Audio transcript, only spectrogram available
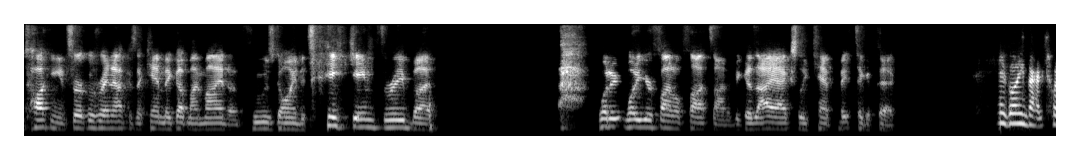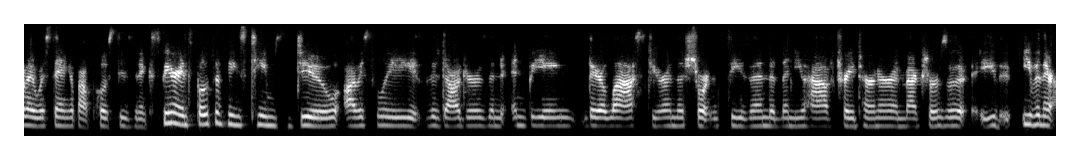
talking in circles right now because I can't make up my mind on who's going to take game three. But what are, what are your final thoughts on it? Because I actually can't take a pick and going back to what I was saying about postseason experience, both of these teams do. Obviously, the Dodgers and, and being their last year in the shortened season, and then you have Trea Turner and Max Scherzer, even their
